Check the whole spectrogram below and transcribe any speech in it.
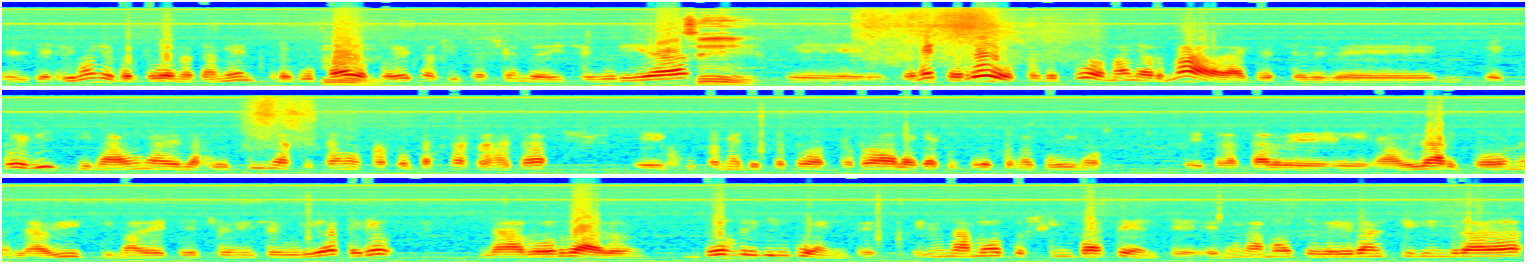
el testimonio porque, bueno, también preocupado Mm. por esta situación de inseguridad, Sí. eh, con este robo, sobre todo a mano armada, que, se que fue víctima una de las vecinas, estamos a pocas casas acá, eh, justamente está toda cerrada la calle, por eso no pudimos eh, tratar de hablar con la víctima de este hecho de inseguridad, pero la abordaron dos delincuentes en una moto sin patente, en una moto de gran cilindrada,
